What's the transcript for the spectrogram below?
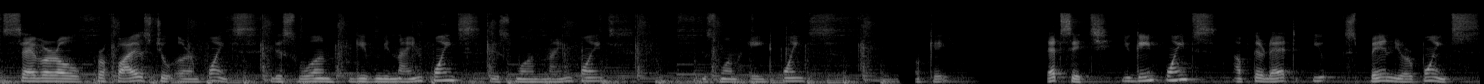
several profiles to earn points. This one give me nine points this one nine points this one eight points. Okay that's it. You gain points after that you spend your points.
